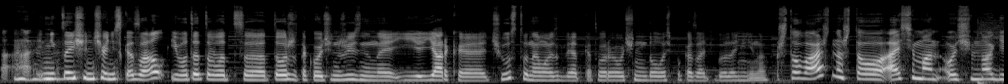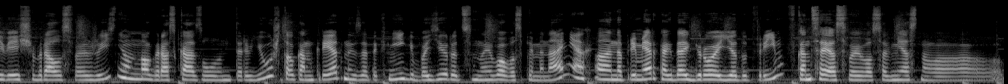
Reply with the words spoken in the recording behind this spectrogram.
Mm-hmm. Никто еще ничего не сказал. И вот это вот э, тоже такое очень жизненное и яркое чувство, на мой взгляд, которое очень удалось показать Гуданина. Что важно, что Асиман очень многие вещи брал в свою жизнь, он много рассказывал в интервью, что конкретно из этой книги базируется на его воспоминаниях. А, например, когда герои едут в Рим в конце своего совместного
